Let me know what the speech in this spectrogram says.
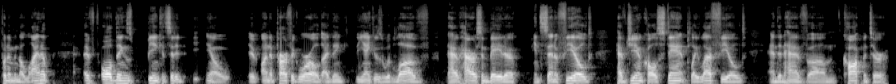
put him in the lineup. If all things being considered, you know, if on a perfect world, I think the Yankees would love to have Harrison Bader in center field, have Giancarlo Stanton play left field, and then have um, Carpenter.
